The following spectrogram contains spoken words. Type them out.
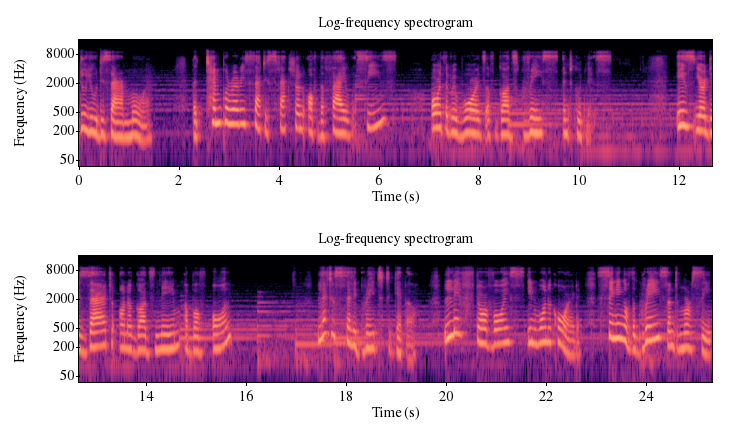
do you desire more? The temporary satisfaction of the five C's or the rewards of God's grace and goodness? Is your desire to honor God's name above all? Let us celebrate together lift our voice in one accord, singing of the grace and mercy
